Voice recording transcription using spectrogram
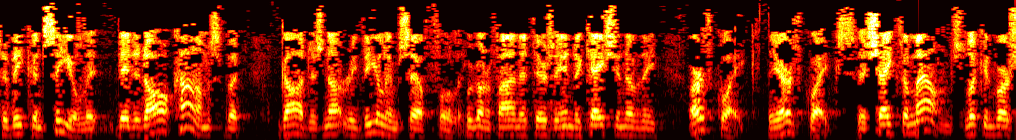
to be concealed. It, that it all comes, but God does not reveal himself fully. We're going to find that there's an indication of the earthquake, the earthquakes that shake the mountains. Look in verse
